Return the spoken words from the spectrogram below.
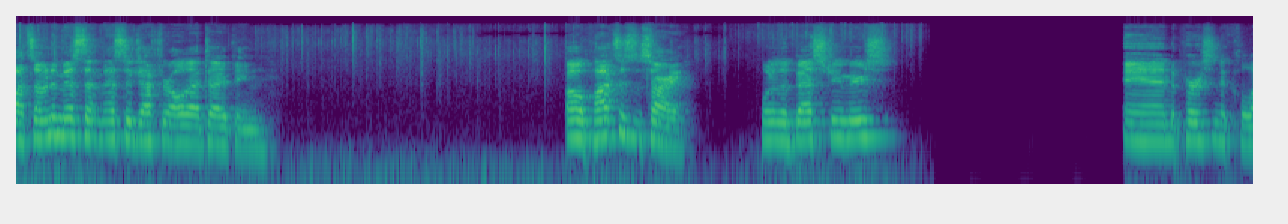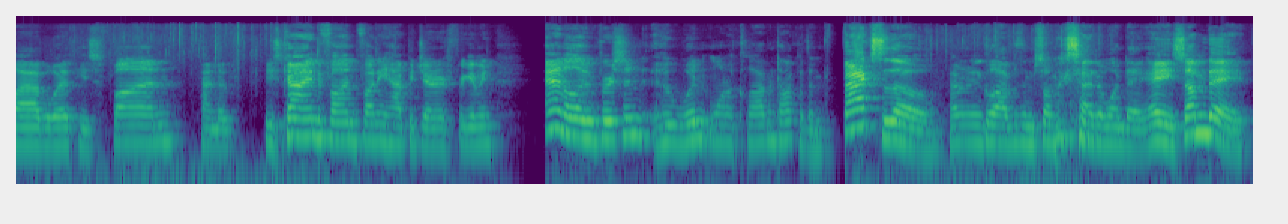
Potts, I'm gonna miss that message after all that typing. Oh, Potts is sorry. One of the best streamers. And a person to collab with. He's fun, kind of he's kind, of fun, funny, happy, generous, forgiving, and a loving person who wouldn't want to collab and talk with him. Facts though. I haven't even collabed with him, so I'm excited one day. Hey, someday.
